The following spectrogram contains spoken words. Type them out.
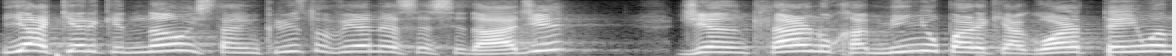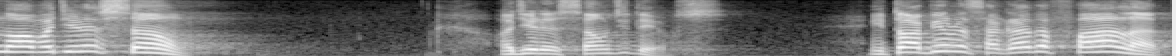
e aquele que não está em Cristo vê a necessidade de entrar no caminho para que agora tenha uma nova direção a direção de Deus. Então a Bíblia Sagrada fala,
